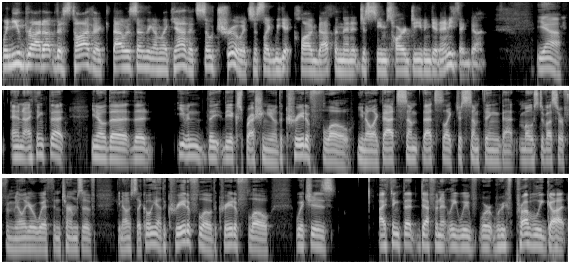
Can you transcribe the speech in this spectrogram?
when you brought up this topic that was something i'm like yeah that's so true. It's just like we get clogged up and then it just seems hard to even get anything done. Yeah and i think that you know the the even the the expression you know the creative flow you know like that's some that's like just something that most of us are familiar with in terms of you know it's like oh yeah the creative flow the creative flow which is I think that definitely we've we have probably got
